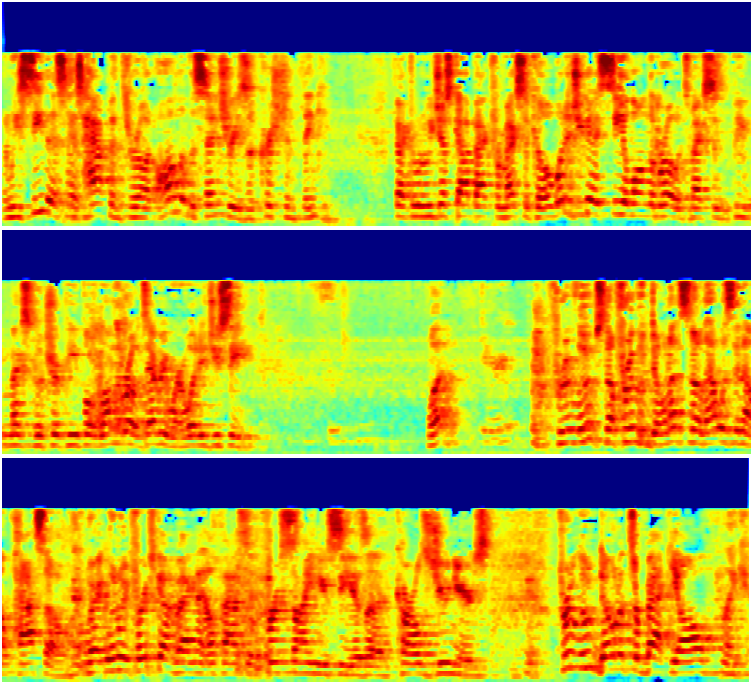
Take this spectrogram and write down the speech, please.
And we see this has happened throughout all of the centuries of Christian thinking. In fact, when we just got back from Mexico, what did you guys see along the roads? Mexico, Mexico trip people along the roads everywhere. What did you see? What? Dirt. Froot Loops? No, Froot Loop Donuts? No, that was in El Paso. Right when we first got back to El Paso, the first sign you see is a Carl's Jr.'s. Froot Loop Donuts are back, y'all. Like,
